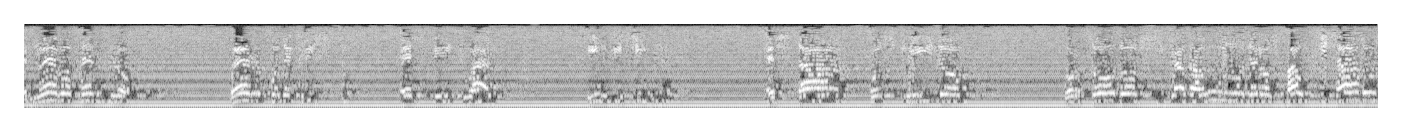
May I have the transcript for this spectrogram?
El nuevo templo, cuerpo de Cristo, espiritual, está construido por todos cada uno de los bautizados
